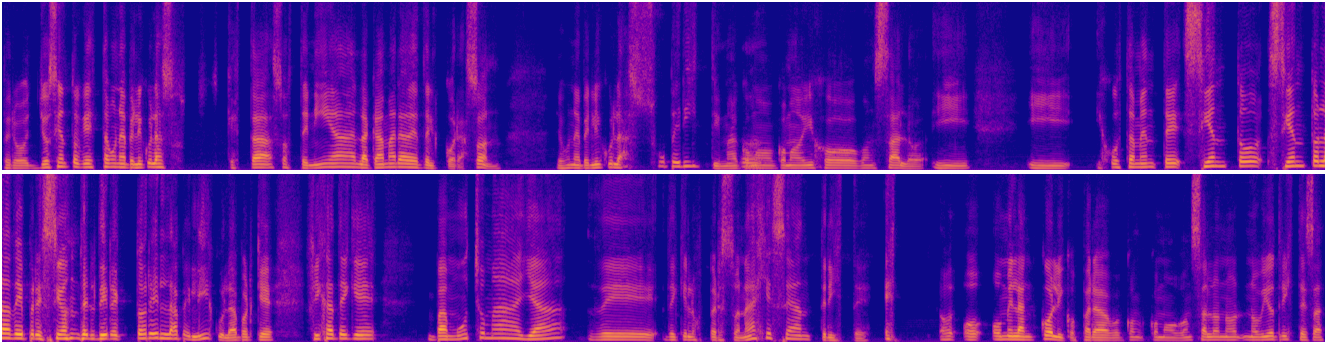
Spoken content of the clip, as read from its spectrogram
pero yo siento que esta es una película que está sostenida la cámara desde el corazón. Es una película súper íntima, como, como dijo Gonzalo. Y, y, justamente siento, siento la depresión del director en la película, porque fíjate que va mucho más allá de, que los personajes sean tristes o, melancólicos, para, como, Gonzalo no, vio tristeza,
